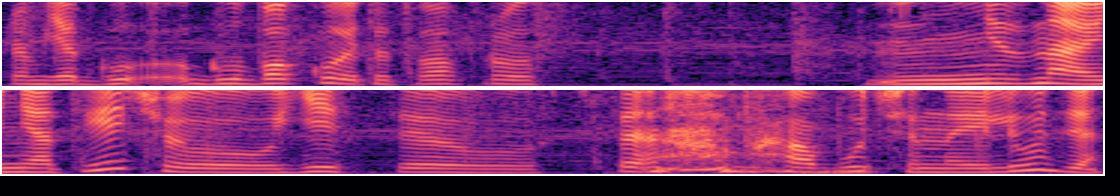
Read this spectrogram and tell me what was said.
прям я гл- глубоко этот вопрос не знаю, не отвечу. Есть э, специально обученные люди,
